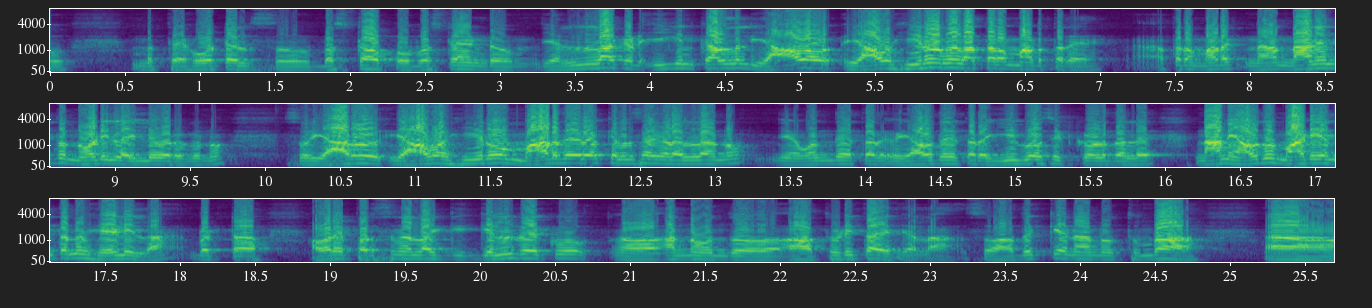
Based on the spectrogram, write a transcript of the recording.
ಮತ್ತೆ hotels, bus stop, bus stand, ಎಲ್ಲ ಕಡೆ ಈಗಿನ ಕಾಲದಲ್ಲಿ ಯಾವ ಯಾವ ಹೀರೋಗಳು ಆ ಥರ ಮಾಡ್ತಾರೆ, ಆ ಥರ ಮಾಡಕ್ ನಾನು ನಾನಂತೂ ನೋಡಿಲ್ಲ ಇಲ್ಲಿವರೆಗೂ ಸೊ ಯಾರು, ಯಾವ ಹೀರೋ ಮಾಡದೇ ಇರೋ ಕೆಲಸಗಳೆಲ್ಲಾನು ಒಂದೇ ತರ ಯಾವುದೇ ತರ ಈಗೋಸ್ ಇಟ್ಕೊಳ್ಳೋದಲ್ಲೇ ನಾನು ಯಾವುದು ಮಾಡಿ ಅಂತಲೂ ಹೇಳಿಲ್ಲ, ಬಟ್ ಅವರೇ ಪರ್ಸನಲ್ ಆಗಿ ಗೆಲ್ಲಬೇಕು ಅನ್ನೋ ಒಂದು, ಆ, ತುಡಿತ ಇದೆಯಲ್ಲ. ಸೊ ಅದಕ್ಕೆ ನಾನು ತುಂಬಾ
